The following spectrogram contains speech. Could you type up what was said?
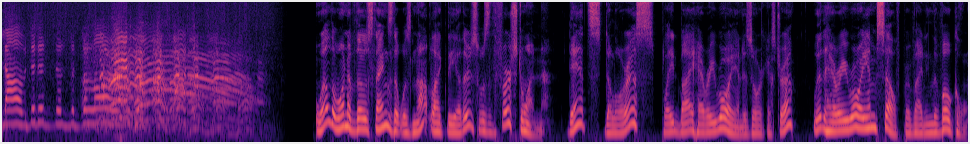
love the, the, the, Dolores. Well, the one of those things that was not like the others was the first one Dance Dolores, played by Harry Roy and his orchestra, with Harry Roy himself providing the vocal.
